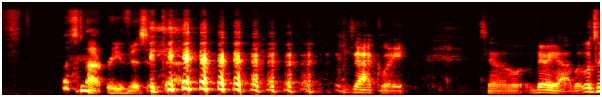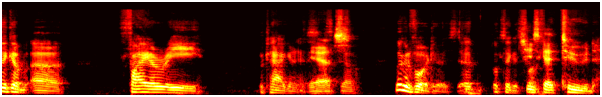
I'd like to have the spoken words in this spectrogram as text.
Let's not revisit that. exactly. So very odd, but it looks like a, a fiery protagonist. Yes. So looking forward to it. It looks like it's She's fun. got tude.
